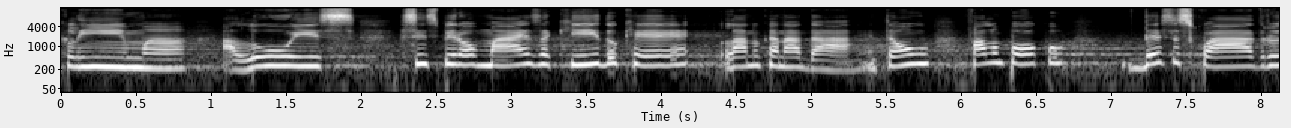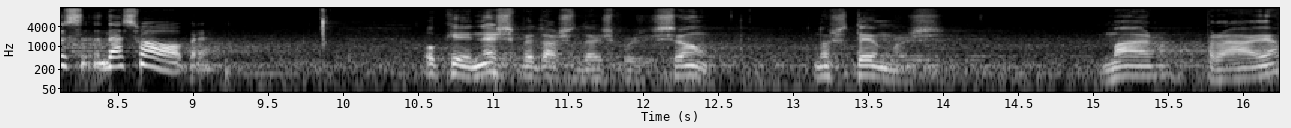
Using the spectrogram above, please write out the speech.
clima, a luz, se inspirou mais aqui do que lá no Canadá. Então, fala um pouco desses quadros da sua obra. Ok, neste pedaço da exposição nós temos mar, praia,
